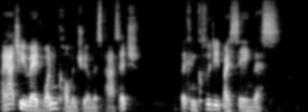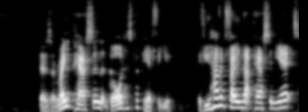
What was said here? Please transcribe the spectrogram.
I actually read one commentary on this passage that concluded by saying this There's a right person that God has prepared for you. If you haven't found that person yet,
